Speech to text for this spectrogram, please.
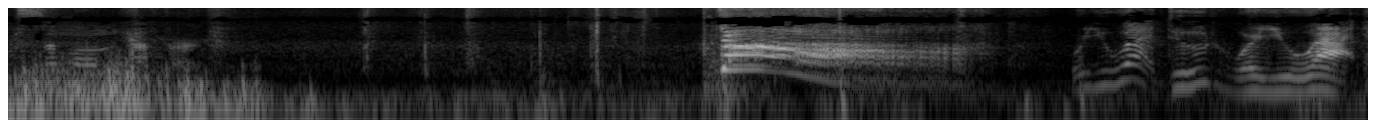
Maximum effort. Ah! Where you at, dude? Where you at?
